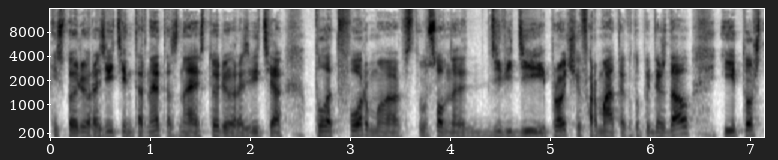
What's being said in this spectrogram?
историю развития интернета, зная историю развития платформ, условно, DVD и прочие форматы, кто побеждал, и то, что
